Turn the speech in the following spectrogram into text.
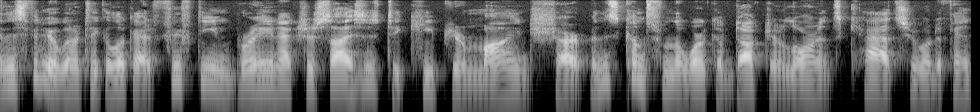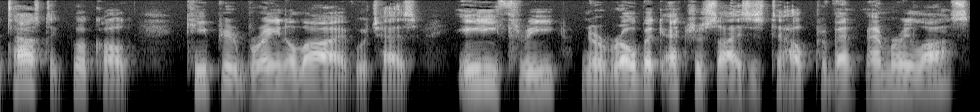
In this video, we're going to take a look at 15 brain exercises to keep your mind sharp. And this comes from the work of Dr. Lawrence Katz, who wrote a fantastic book called Keep Your Brain Alive, which has 83 neurobic exercises to help prevent memory loss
